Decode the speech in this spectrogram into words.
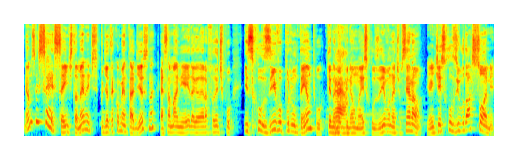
Eu não sei se é recente também, né? A gente podia até comentar disso, né? Essa mania aí da galera fazer, tipo, exclusivo por um tempo, que na é. minha opinião não é exclusivo, né? Tipo assim, ah, não, a gente é exclusivo da Sony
